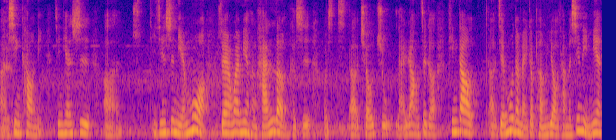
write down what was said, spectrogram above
呃信靠你。今天是呃已经是年末，虽然外面很寒冷，可是我呃求主来让这个听到。呃，节目的每个朋友，他们心里面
